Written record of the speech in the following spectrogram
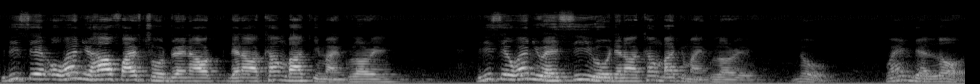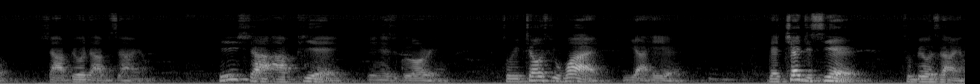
Did he say, oh, when you have five children, I'll, then I'll come back in my glory? Did he say, when you are CEO, then I'll come back in my glory? No. When the Lord shall build up Zion, he shall appear in his glory. So he tells you why we are here. The church is here to build Zion.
